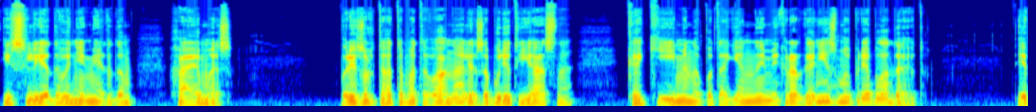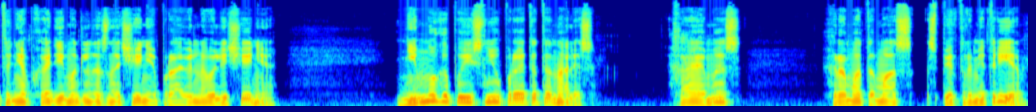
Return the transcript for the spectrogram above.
исследование методом ХМС. По результатам этого анализа будет ясно, какие именно патогенные микроорганизмы преобладают. Это необходимо для назначения правильного лечения. Немного поясню про этот анализ. ХМС – хроматомасс-спектрометрия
